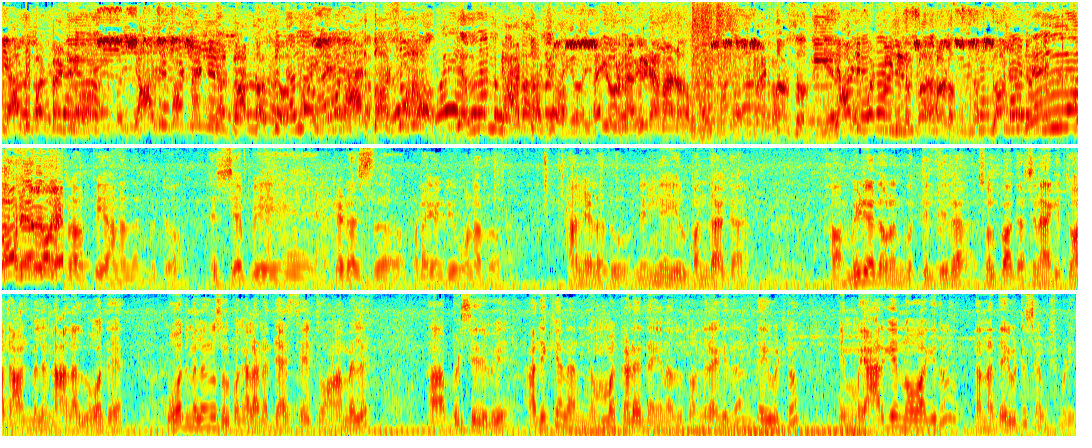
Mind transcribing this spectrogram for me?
ಯಾವ ಡಿಪಾರ್ಟ್ಮೆಂಟ್ ನೀವು ಯಾವ ಡಿಪಾರ್ಟ್ಮೆಂಟ್ ನೀವು ಕಾರ್ಡ್ ತೋರ್ಸು ಕಾರ್ಡ್ ತೋರ್ಸು ಎಲ್ಲಾನು ಕಾರ್ಡ್ ತೋರ್ಸು ಏಯ್, ಇವ್ರನ್ನ ವಿಡಿಯೋ ಮಾಡು ಕಾರ್ಡ್ ತೋರ್ಸು ಯಾವ ಡಿಪಾರ್ಟ್ಮೆಂಟ್ ನೀನು ಕಾಲ್ ಮಾಡು ತೋರ್ಸು. ಪಿ ಆನಂದ್ ಅಂದ್ಬಿಟ್ಟು ಎಸ್ ಜೆ ಪಿ ಟ್ರೇಡರ್ಸ್ ಪಟಾಕಿ ಅಂಗಡಿ ಓನರು ನಾನು ಹೇಳೋದು ನಿನ್ನೆ ಇವ್ರು ಬಂದಾಗ ಮೀಡಿಯಾದವ್ರನ್ನ ಗೊತ್ತಿಲ್ದಿರ ಸ್ವಲ್ಪ ಘರ್ಷಣೆ ಆಗಿತ್ತು ಅದಾದಮೇಲೆ ನಾನು ಅಲ್ಲಿ ಹೋದೆ ಹೋದ್ಮೇಲೆ ಸ್ವಲ್ಪ ಗಲಾಟೆ ಜಾಸ್ತಿ ಆಯಿತು ಆಮೇಲೆ ಬಿಡಿಸಿದ್ದೀವಿ. ಅದಕ್ಕೆ ನಾನು ನಮ್ಮ ಕಡೆಯಿಂದ ಏನಾದರೂ ತೊಂದರೆ ಆಗಿದ್ದರೆ ದಯವಿಟ್ಟು ನಿಮ್ಮ ಯಾರಿಗೆ ನೋವಾಗಿದ್ರು ನನ್ನ ದಯವಿಟ್ಟು ಕ್ಷಮಿಸ್ಬಿಡಿ.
